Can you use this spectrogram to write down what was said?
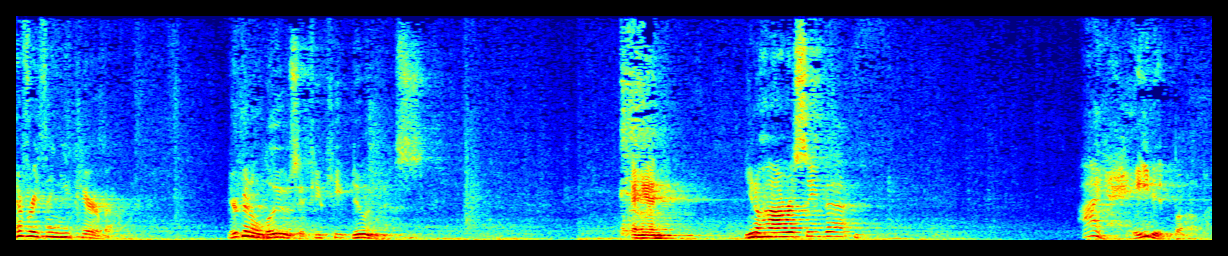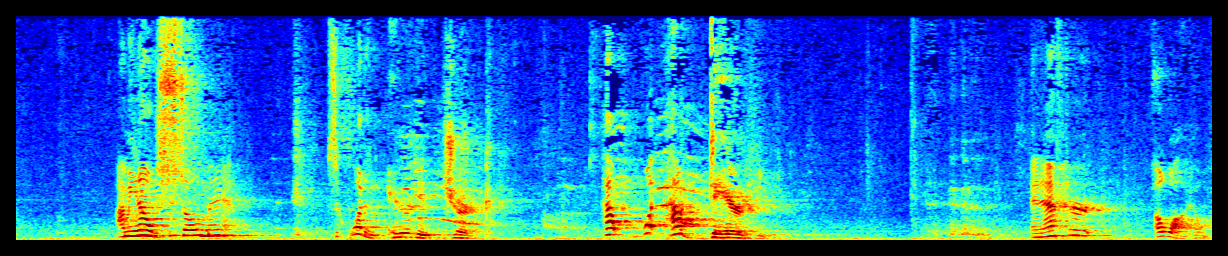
everything you care about. You're going to lose if you keep doing this. And you know how I received that? I hated Bub. I mean, I was so mad. It's like, what an arrogant jerk. How, what, how dare he? And after a while,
